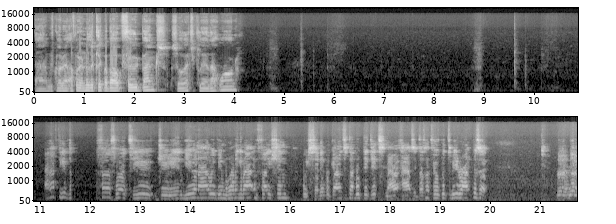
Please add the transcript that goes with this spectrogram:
And we've got a, I've got another clip about food banks, so let's play that one. I have to give the first word to you, Julian. You and I, we've been warning about inflation we said it would go into double digits. Now it has. It doesn't feel good to be right, does it? No, no,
